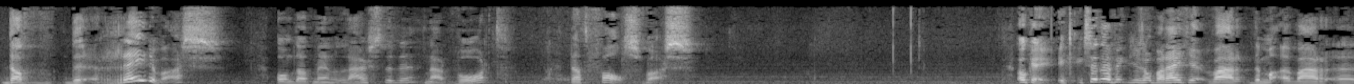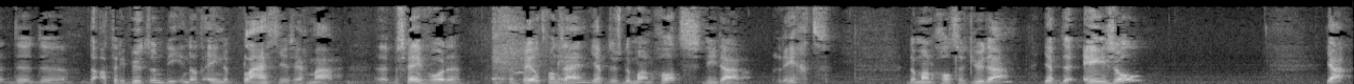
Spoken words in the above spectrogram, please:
Dat de reden was omdat men luisterde naar woord dat vals was. Oké, ik, ik zet even op een rijtje waar, de, waar uh, de, de, de attributen die in dat ene plaatje zeg maar uh, beschreven worden een beeld van zijn. Je hebt dus de man gods die daar ligt. De man gods uit Juda. Je hebt de ezel. Ja,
